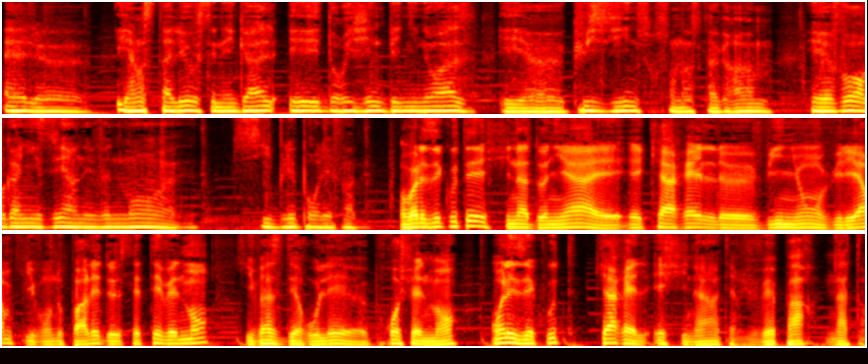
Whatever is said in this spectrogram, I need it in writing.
elle euh, est installée au Sénégal et d'origine béninoise et euh, cuisine sur son Instagram. Et elle va organiser un événement ciblé pour les femmes. On va les écouter, Shina Donia et, et Karel Vignon William, qui vont nous parler de cet événement qui va se dérouler prochainement. On les écoute, Karel et Shina, interviewés par Nathan.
